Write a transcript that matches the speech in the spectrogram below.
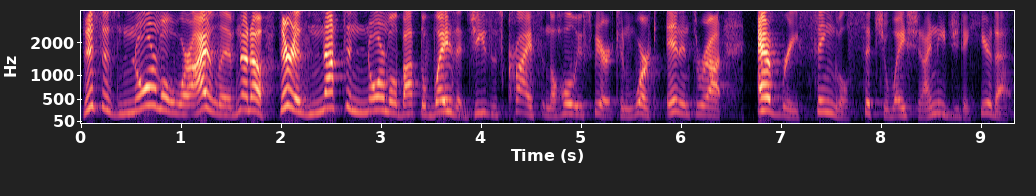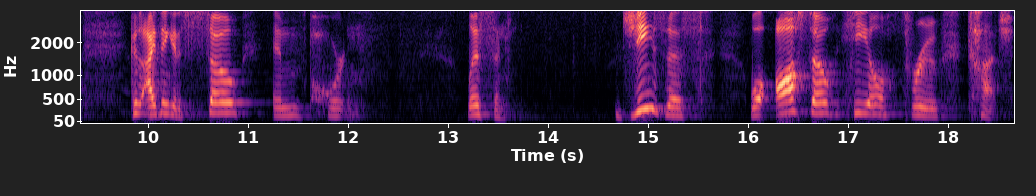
This is normal where I live. No, no, there is nothing normal about the way that Jesus Christ and the Holy Spirit can work in and throughout every single situation. I need you to hear that because I think it is so important. Listen, Jesus will also heal through touch.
